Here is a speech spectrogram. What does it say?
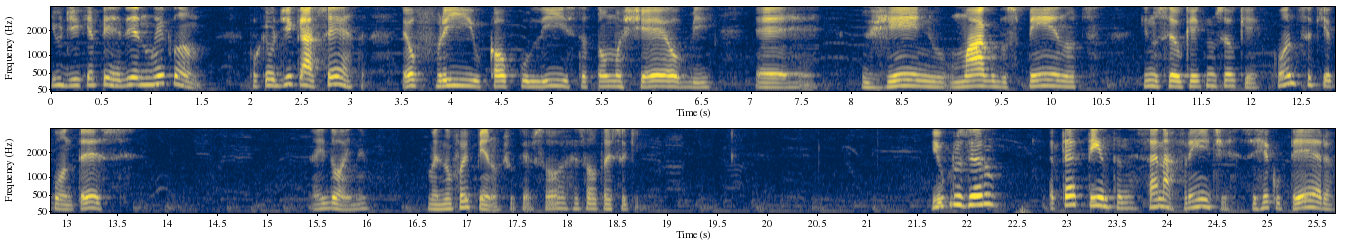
E o dia que é perder, não reclama. Porque o dia que acerta é o frio, calculista, Thomas Shelby, é, o gênio, o mago dos pênaltis, que não sei o que, que não sei o que. Quando isso aqui acontece, aí dói, né? Mas não foi pênalti, eu quero só ressaltar isso aqui. E o Cruzeiro até tenta, né? Sai na frente, se recupera,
